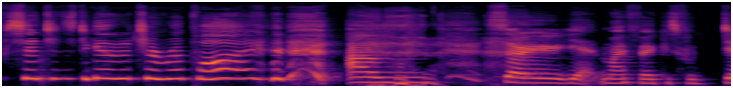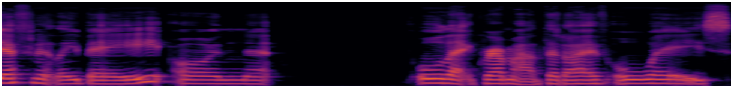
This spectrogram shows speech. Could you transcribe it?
sentence together to reply? um, so yeah, my focus will definitely be on all that grammar that I've always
